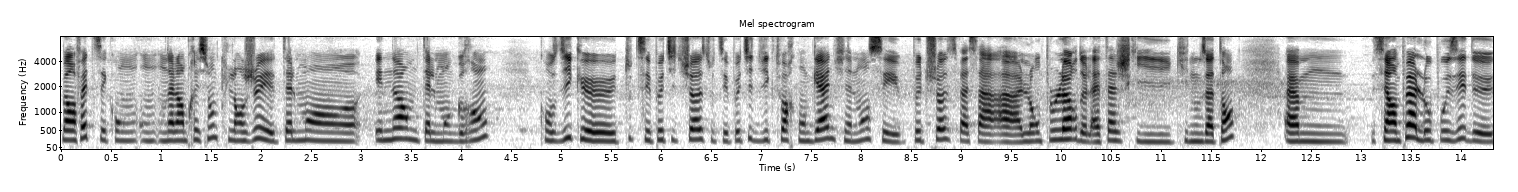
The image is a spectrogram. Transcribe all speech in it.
Ben, en fait, c'est qu'on a l'impression que l'enjeu est tellement énorme, tellement grand qu'on se dit que toutes ces petites choses, toutes ces petites victoires qu'on gagne, finalement, c'est peu de choses face à, l'ampleur de la tâche qui, qui nous attend. Euh, c'est un peu à l'opposé de,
